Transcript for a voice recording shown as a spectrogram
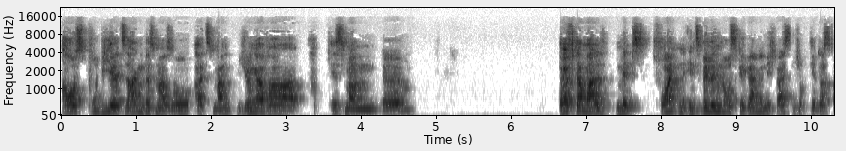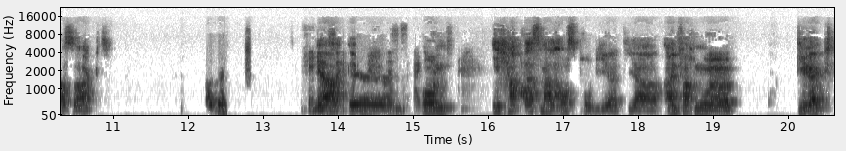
ausprobiert, sagen wir es mal so, als man jünger war, ist man äh, öfter mal mit Freunden ins Willen losgegangen. Ich weiß nicht, ob dir das was sagt. Okay. Ja, äh, und ich habe das mal ausprobiert, ja, einfach nur direkt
